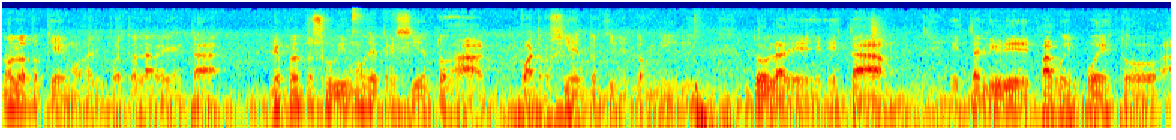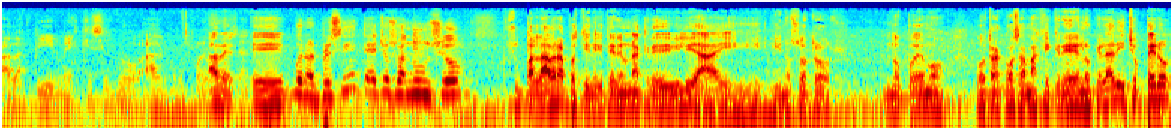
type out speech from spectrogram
no lo toquemos el impuesto a la renta? De pronto subimos de 300 a 400, 500 mil dólares esta, esta libre pago de impuestos a las pymes, qué sé yo, algo. A ver, eh, bueno, el presidente ha hecho su anuncio, su palabra pues tiene que tener una credibilidad y, y- y nosotros no podemos otra cosa más que creer en lo que él ha dicho, pero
